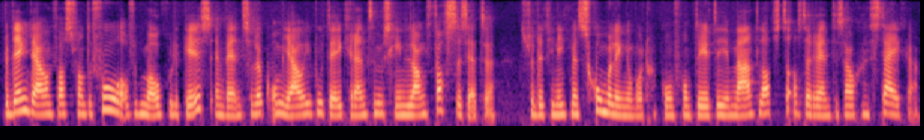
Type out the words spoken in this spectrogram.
Bedenk daarom vast van tevoren of het mogelijk is en wenselijk om jouw hypotheekrente misschien lang vast te zetten, zodat je niet met schommelingen wordt geconfronteerd in je maandlasten als de rente zou gaan stijgen.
